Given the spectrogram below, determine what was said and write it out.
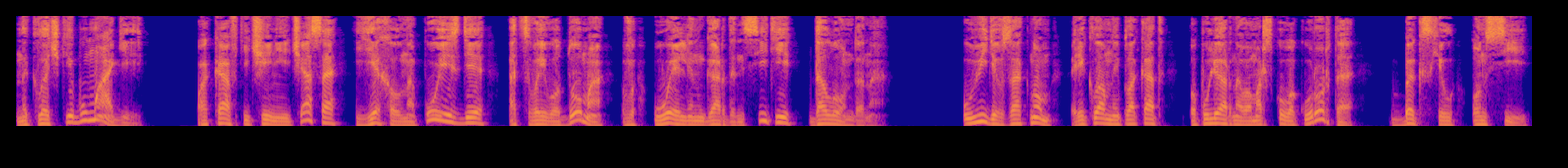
на клочке бумаги, пока в течение часа ехал на поезде от своего дома в Уэллингарден-Сити до Лондона. Увидев за окном рекламный плакат популярного морского курорта Бэксхилл-он-Си,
